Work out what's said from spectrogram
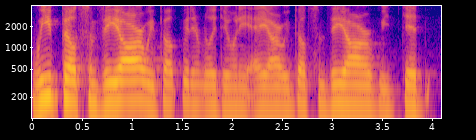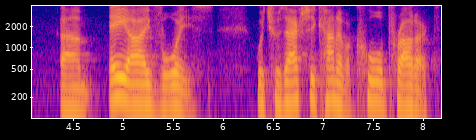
We built some VR. We built. We didn't really do any AR. We built some VR. We did um, AI voice, which was actually kind of a cool product.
